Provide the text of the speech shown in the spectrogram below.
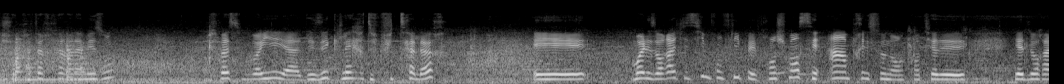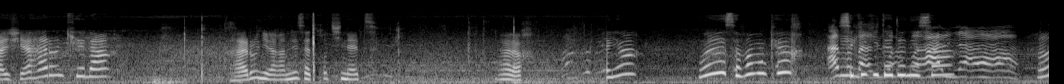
Je préfère faire à la maison. Je sais pas si vous voyez, il y a des éclairs depuis tout à l'heure. Et Moi, les orages ici me font flipper. Franchement, c'est impressionnant quand il y, a des... il y a de l'orage. Il y a Haroun qui est là. Haroun, il a ramené sa trottinette. Alors. Aya? Ouais, ça va mon cœur? C'est qui qui t'a donné ça? Hein?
